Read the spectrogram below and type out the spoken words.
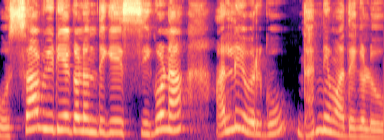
ಹೊಸ ವಿಡಿಯೋಗಳೊಂದಿಗೆ ಸಿಗೋಣ. ಅಲ್ಲಿವರೆಗೂ ಧನ್ಯವಾದಗಳು.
